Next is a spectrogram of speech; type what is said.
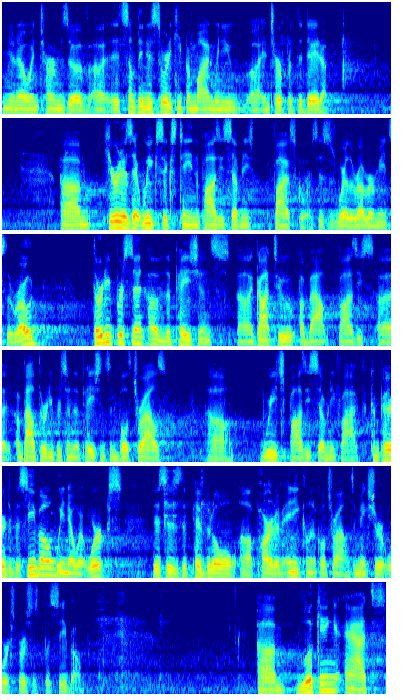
you know, in terms of uh, it's something to sort of keep in mind when you uh, interpret the data. Um, here it is at week 16, the PASI 75 scores. This is where the rubber meets the road. 30% of the patients uh, got to about PASI, uh, about 30% of the patients in both trials uh, reached PASI 75. Compared to placebo, we know it works. This is the pivotal uh, part of any clinical trial to make sure it works versus placebo. Um, looking at,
